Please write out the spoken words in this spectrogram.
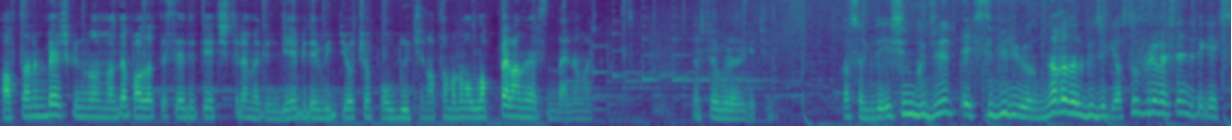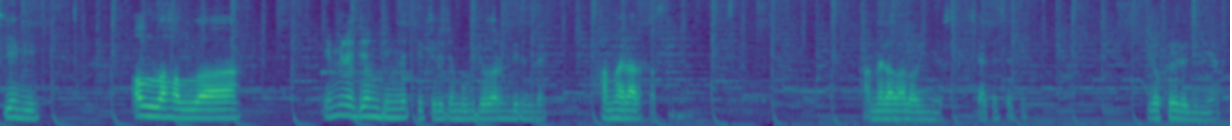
Haftanın 5 günü normalde pazartesi editi yetiştiremedim diye bir de video çöp olduğu için atamadım. Allah belanı versin Dynamite. Neyse öbürüne geçelim. Arkadaşlar bir de işin gıcı eksi bir yiyorum. Ne kadar gıcık ya. Sıfırı versene dedik eksi yemeyeyim. Allah Allah. Yemin ediyorum cinnet getireceğim bu videoların birinde. Kamera arkasında. Kameralar oynuyorsun. Şaka şaka. Yok öyle dünya.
